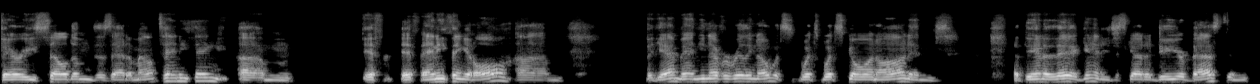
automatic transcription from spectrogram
very seldom does that amount to anything, um, if if anything at all. Um, but yeah, man, you never really know what's what's what's going on. And at the end of the day, again, you just got to do your best and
